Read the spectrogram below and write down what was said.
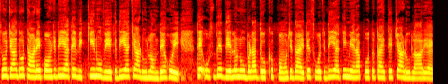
ਸੋ ਜਦ ਉਹ ਥਾਣੇ ਪਹੁੰਚਦੀ ਆ ਤੇ ਵਿੱਕੀ ਨੂੰ ਵੇਖਦੀ ਆ ਝਾੜੂ ਲਾਉਂਦੇ ਹੋਏ ਤੇ ਉਸ ਦੇ ਦਿਲ ਨੂੰ ਬੜਾ ਦੁੱਖ ਪਹੁੰਚਦਾ ਹੈ ਤੇ ਸੋਚਦੀ ਆ ਕਿ ਮੇਰਾ ਪੁੱਤ ਤਾਂ ਇੱਥੇ ਝਾੜੂ ਲਾ ਰਿਹਾ ਹੈ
